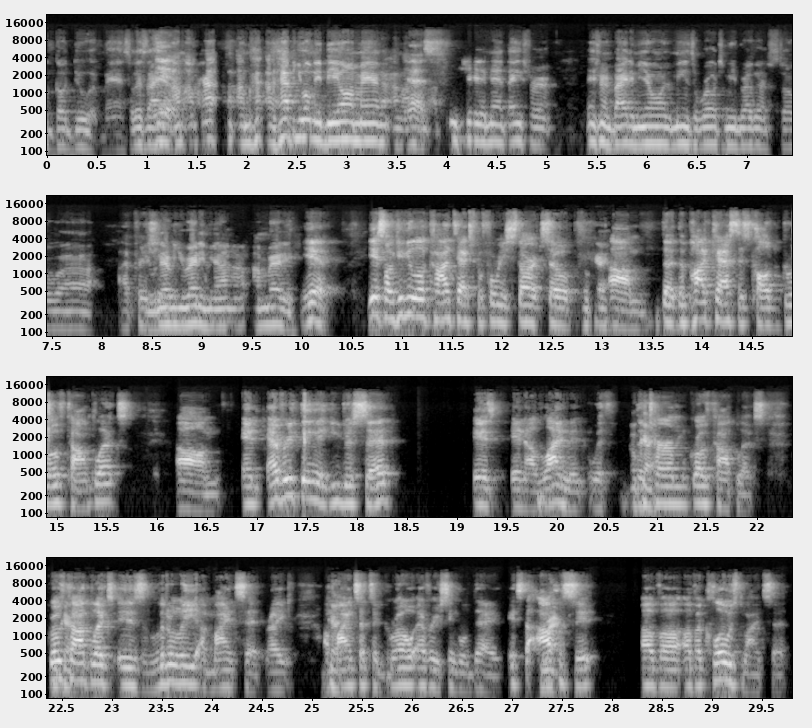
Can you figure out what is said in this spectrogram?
go go do it, man. So listen, yeah. I, I'm, I'm, I'm, happy you want me to be on, man. I, yes. I appreciate it, man. Thanks for thanks for inviting me on. It means the world to me, brother. So uh, I appreciate. It. Whenever it. you're ready, man, I'm, I'm ready. Yeah. Yes, I'll give you a little context before we start. So, okay. um, the the podcast is called Growth Complex, um, and everything that you just said is in alignment with okay. the term growth complex. Growth okay. complex is literally a mindset, right? A okay. mindset to grow every single day. It's the opposite of a of a closed mindset.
